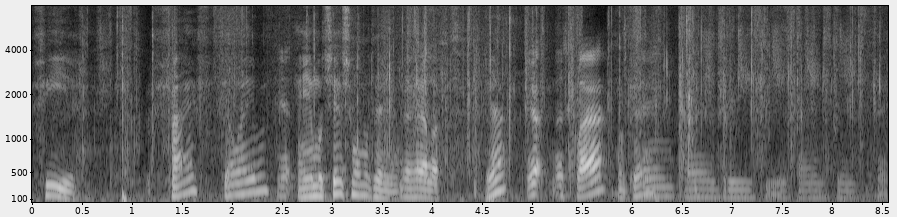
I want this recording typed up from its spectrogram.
4, 5, tel even. Ja. En je moet 600 hebben. De helft. Ja? Ja, dat is klaar. Oké. 1, 2, 3, 4, 5, 6, 7,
